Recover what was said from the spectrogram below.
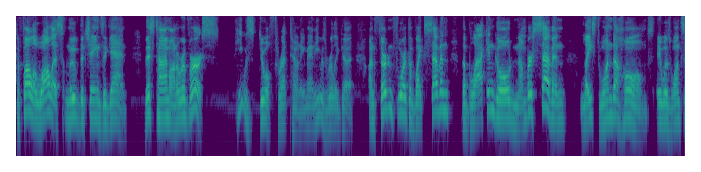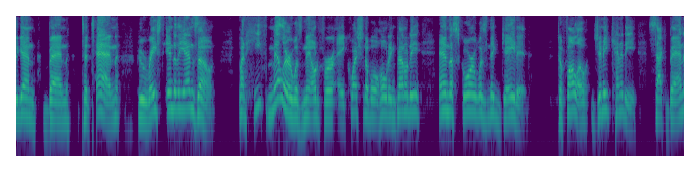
To follow, Wallace moved the chains again, this time on a reverse. he was dual threat, Tony. Man, he was really good. On third and fourth of like seven, the black and gold number seven laced one to Holmes. It was once again Ben to 10 who raced into the end zone. But Heath Miller was nailed for a questionable holding penalty, and the score was negated. To follow, Jimmy Kennedy sacked Ben,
